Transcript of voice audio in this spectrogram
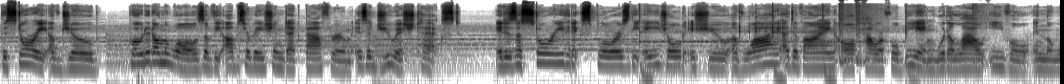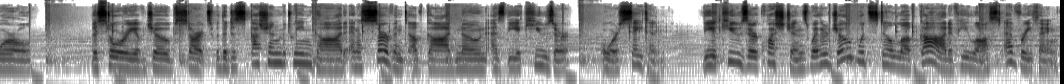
The story of Job, quoted on the walls of the observation deck bathroom, is a Jewish text. It is a story that explores the age old issue of why a divine, all powerful being would allow evil in the world. The story of Job starts with a discussion between God and a servant of God known as the Accuser, or Satan. The Accuser questions whether Job would still love God if he lost everything,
